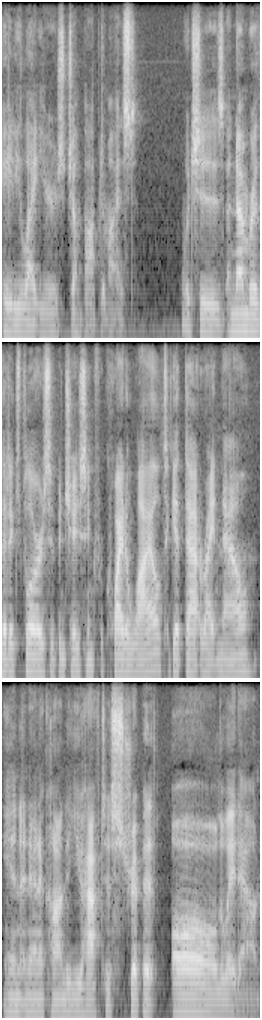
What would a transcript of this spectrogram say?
80 light years jump optimized, which is a number that explorers have been chasing for quite a while. To get that right now in an Anaconda, you have to strip it all the way down.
